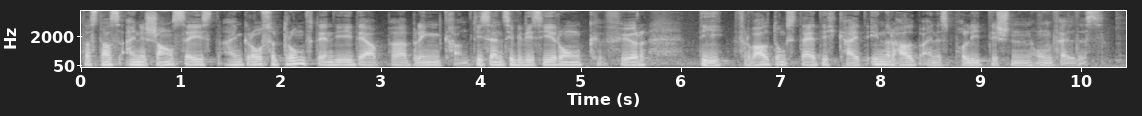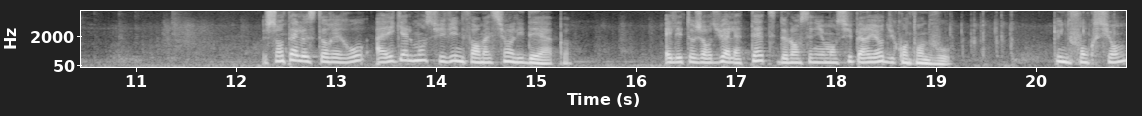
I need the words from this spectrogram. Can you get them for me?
dass das eine Chance ist, ein großer Trumpf, den die IDEAP bringen kann. Die Sensibilisierung für die Verwaltungstätigkeit innerhalb eines politischen Umfeldes. Chantal Ostorero a également suivi une formation à l'IDEAP. Elle est aujourd'hui à la tête de l'enseignement supérieur du canton de Vaud. Une fonction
